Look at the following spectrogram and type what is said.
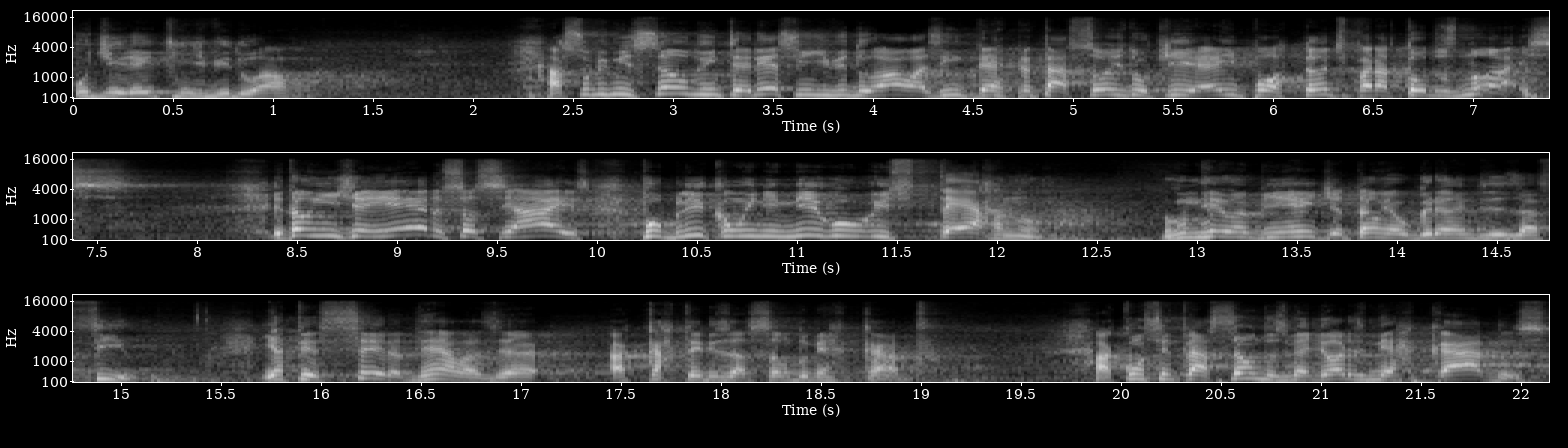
o direito individual. A submissão do interesse individual às interpretações do que é importante para todos nós. Então, engenheiros sociais publicam um inimigo externo. O meio ambiente, então, é o grande desafio. E a terceira delas é a carteirização do mercado, a concentração dos melhores mercados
